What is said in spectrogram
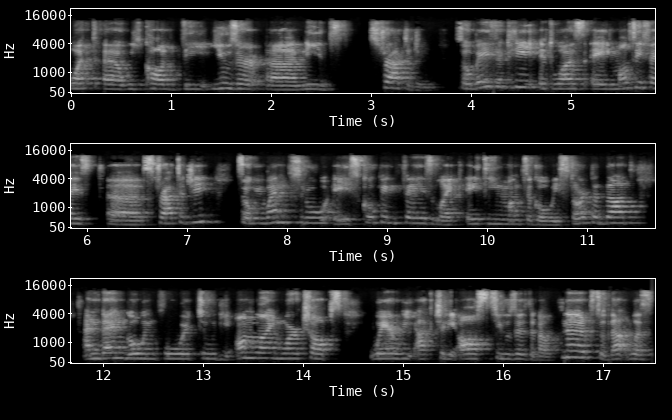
what uh, we call the user uh, needs strategy. So basically, it was a multi-phase uh, strategy. So we went through a scoping phase like 18 months ago, we started that. And then going forward to the online workshops where we actually asked users about NERC. So that was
